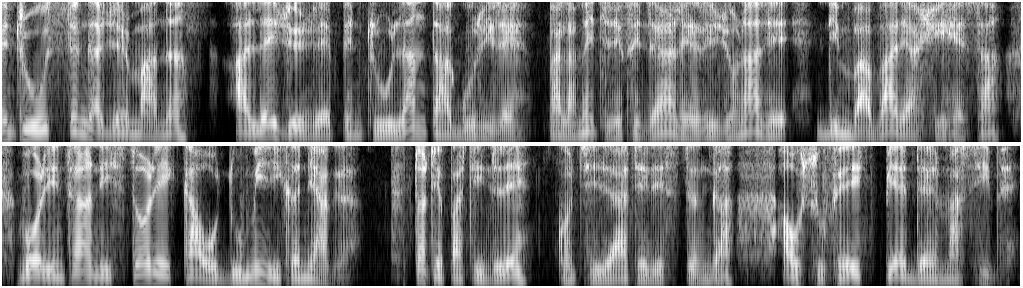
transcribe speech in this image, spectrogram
Pentru stânga germană, alegerile pentru lantagurile, parlamentele federale regionale din Bavaria și Hesa, vor intra în istorie ca o duminică neagră. Toate partidele, considerate de stânga, au suferit pierderi masive.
